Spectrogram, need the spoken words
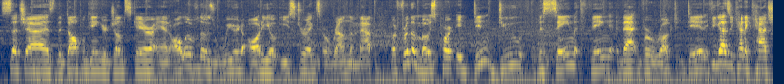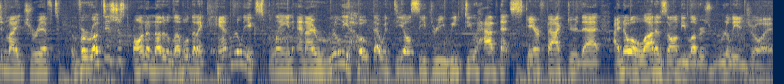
such as the doppelganger jump scare and all of those weird audio easter eggs around the map, but for the most part, it didn't do the same thing that Verrückt did. If you guys are kind of catching my drift, Verrückt is just on another level that I can't really explain, and I really hope that with DLC 3, we do have that scare factor that I know a lot of zombie lovers really enjoy.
